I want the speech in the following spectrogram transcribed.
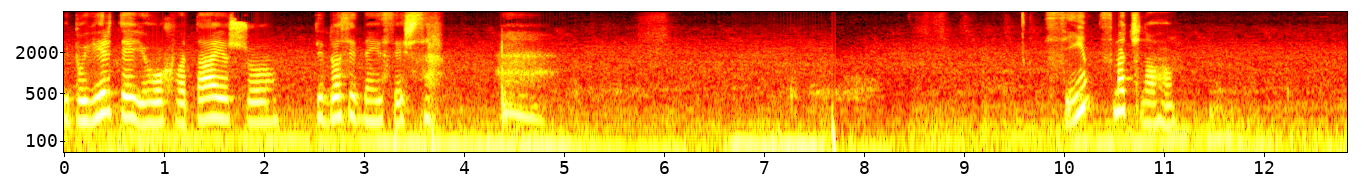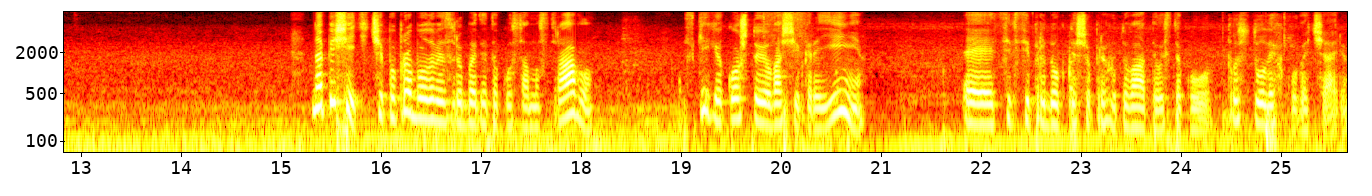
І повірте, його хватає, що ти досить не їсишся. Всім смачного! Напишіть, чи попробували ви зробити таку саму страву, скільки коштує у вашій країні е, ці всі продукти, щоб приготувати ось таку просту легку вечерю.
